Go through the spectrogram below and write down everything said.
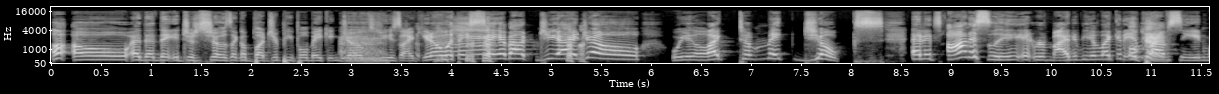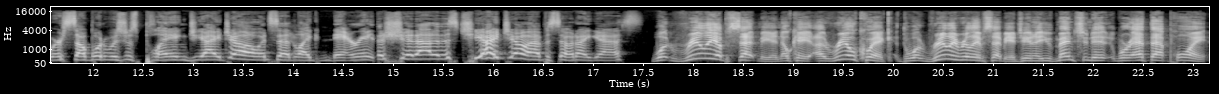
Uh-oh. And then they, it just shows like a bunch of people making jokes and he's like you know what they say about gi joe we like to make jokes and it's honestly it reminded me of like an Okay. improv scene where someone was just playing gi joe and said like narrate the shit out of this gi joe episode i guess What really upset me, and okay, uh, real quick, what really, really upset me, and Gina, you've mentioned it. We're at that point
